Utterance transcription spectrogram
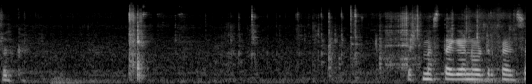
ಸರ್ಕ ಎಷ್ಟು ಮಸ್ತಾಗ್ಯಾವ ನೋಡ್ರಿ ಫ್ರೆಂಡ್ಸ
